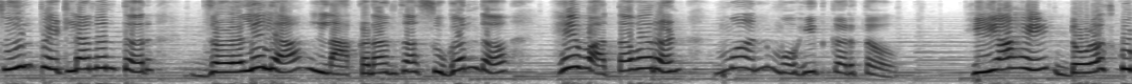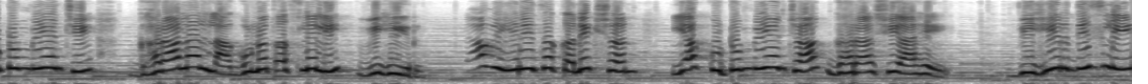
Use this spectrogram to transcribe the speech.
चूल पेटल्यानंतर जळलेल्या लाकडांचा सुगंध हे वातावरण मन मोहित करतं. ही आहे डोळस कुटुंबियांची घराला लागूनच असलेली विहीर. या विहिरीचं कनेक्शन या कुटुंबियांच्या घराशी आहे. विहीर दिसली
